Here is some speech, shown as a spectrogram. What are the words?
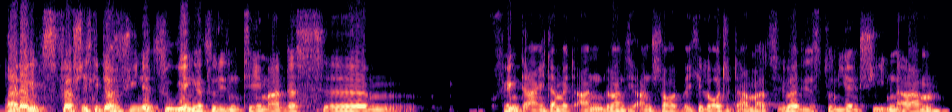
Ja, da gibt's es gibt ja verschiedene Zugänge zu diesem Thema. Das ähm, fängt eigentlich damit an, wenn man sich anschaut, welche Leute damals über dieses Turnier entschieden haben.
